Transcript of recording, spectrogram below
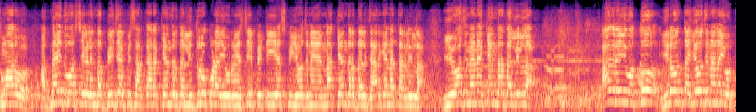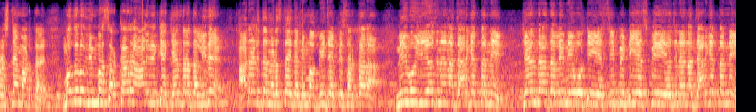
ಸುಮಾರು ಹದಿನೈದು ವರ್ಷಗಳಿಂದ ಬಿಜೆಪಿ ಸರ್ಕಾರ ಕೇಂದ್ರದಲ್ಲಿ ಇದ್ರೂ ಕೂಡ ಇವರು S C P T S P ಯೋಜನೆಯನ್ನ ಕೇಂದ್ರದಲ್ಲಿ ಜಾರಿಗೆನ ತರಲಿಲ್ಲ. ಈ ಯೋಜನೆನೇ ಕೇಂದ್ರದಲ್ಲಿಲ್ಲ. ಆದ್ರೆ ಇವತ್ತು ಇರುವಂತ ಯೋಜನೆನ ಇವರು ಪ್ರಶ್ನೆ ಮಾಡ್ತಾರೆ. ಮೊದಲು ನಿಮ್ಮ ಸರ್ಕಾರ ಆಳ್ವಿಕೆ ಕೇಂದ್ರದಲ್ಲಿದೆ. ಆಡಳಿತ ನಡೆಸ್ತಾ ಇದೆ ನಿಮ್ಮ ಬಿಜೆಪಿ ಸರ್ಕಾರ. ನೀವು ಈ ಯೋಜನೆಯನ್ನ ಜಾರಿಗೆ ತನ್ನಿ. ಕೇಂದ್ರದಲ್ಲಿ ನೀವು T S C P T S P ಯೋಜನೆಯನ್ನ ಜಾರಿಗೆ ತನ್ನಿ.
